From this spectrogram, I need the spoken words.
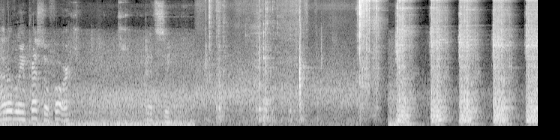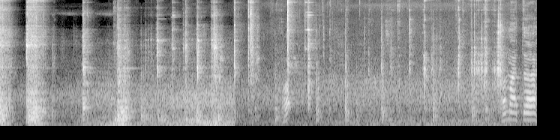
Not overly impressed so far. Let's see. Well, I'm not. Uh,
